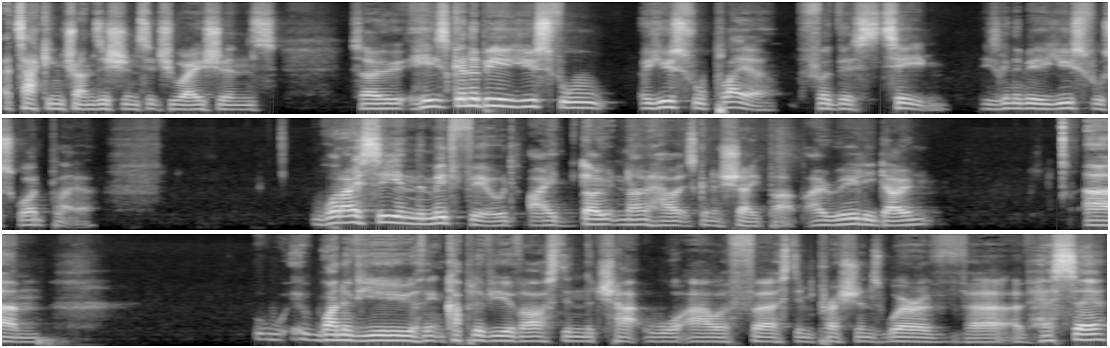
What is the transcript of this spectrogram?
attacking transition situations. So he's going to be a useful a useful player for this team. He's going to be a useful squad player. What I see in the midfield, I don't know how it's going to shape up. I really don't. Um, one of you, I think a couple of you have asked in the chat what our first impressions were of uh, of Hezze.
